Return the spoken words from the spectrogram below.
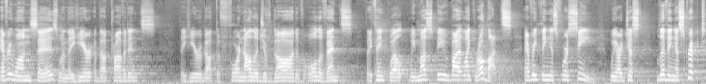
Everyone says when they hear about providence, they hear about the foreknowledge of God of all events, they think, well, we must be like robots. Everything is foreseen. We are just living a script,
